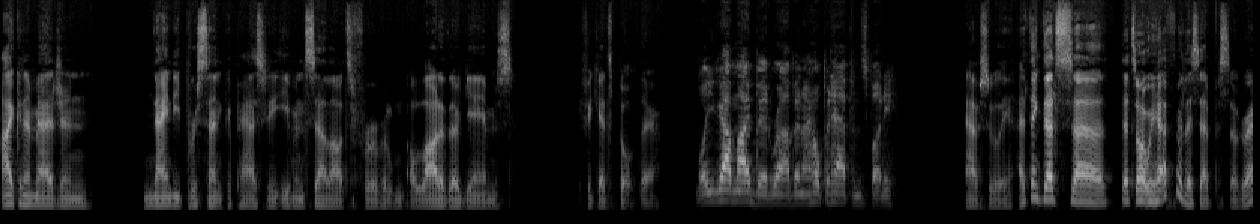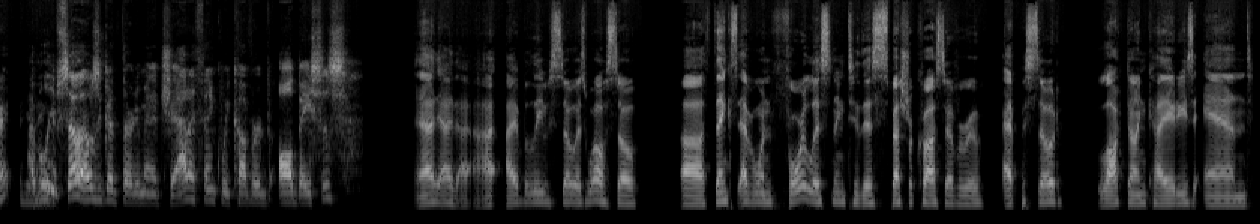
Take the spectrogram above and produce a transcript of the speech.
I can imagine 90% capacity, even sellouts for a lot of their games if it gets built there. Well, you got my bid, Robin. I hope it happens, buddy. Absolutely. I think that's uh that's all we have for this episode, right? I believe so. That was a good 30 minute chat. I think we covered all bases. I, I, I, I believe so as well. So uh thanks everyone for listening to this special crossover episode, Locked On Coyotes and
